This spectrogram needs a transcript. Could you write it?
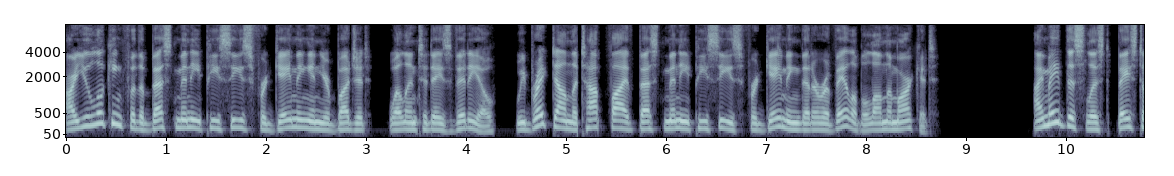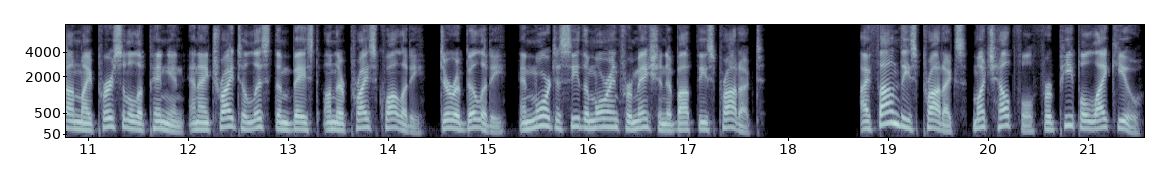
Are you looking for the best mini PCs for gaming in your budget? Well, in today's video, we break down the top 5 best mini PCs for gaming that are available on the market. I made this list based on my personal opinion and I tried to list them based on their price quality, durability, and more to see the more information about these product. I found these products much helpful for people like you.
